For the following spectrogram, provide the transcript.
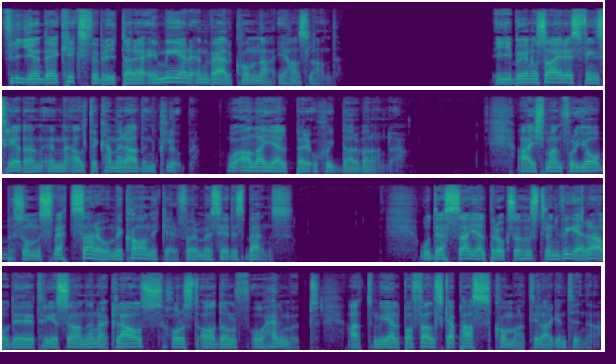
Flyende krigsförbrytare är mer än välkomna i hans land. I Buenos Aires finns redan en Alte Kameraden-klubb och alla hjälper och skyddar varandra. Eichmann får jobb som svetsare och mekaniker för Mercedes-Benz. Odessa hjälper också hustrun Vera och de tre sönerna Klaus, Horst Adolf och Helmut att med hjälp av falska pass komma till Argentina.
